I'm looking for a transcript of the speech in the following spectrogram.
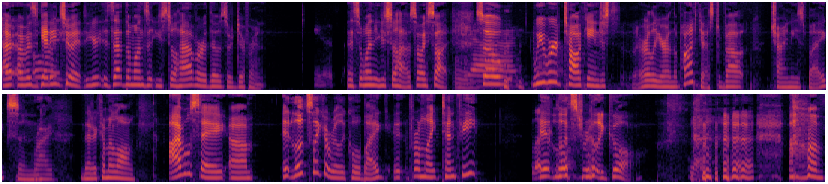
I, I was Oh getting my to it. You're, is that the ones that you still have, or those are different? Yes. It's the one that you still have. So I saw it. Yeah. So we were talking just earlier in the podcast about Chinese bikes and Right. that are coming along. I will say, um, it looks like a really cool bike it, from like 10 feet. Looks it cool. looks really cool. Yeah. um,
